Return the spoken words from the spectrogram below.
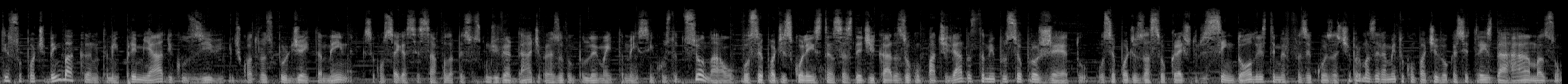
Tem suporte bem bacana também, premiado inclusive, 24 horas por dia aí também, né? Que você consegue acessar, falar pessoas com de verdade para resolver um problema aí também sem custo adicional. Você pode escolher instâncias dedicadas ou compartilhadas também para o seu projeto. Você pode usar seu crédito crédito de 100 dólares também para fazer coisas tipo armazenamento compatível com S3 da Amazon,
